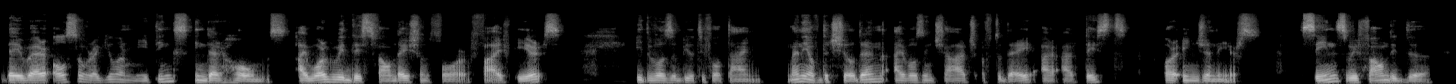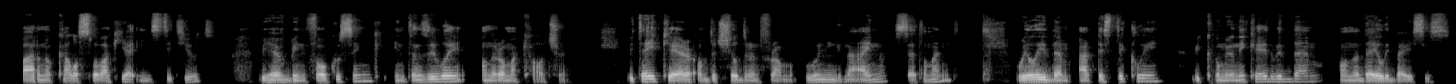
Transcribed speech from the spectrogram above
They were also regular meetings in their homes. I worked with this foundation for five years. It was a beautiful time. Many of the children I was in charge of today are artists or engineers. Since we founded the Parno Kalo Slovakia Institute, we have been focusing intensively on Roma culture. We take care of the children from Luník 9 settlement. We lead them artistically. We communicate with them on a daily basis.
